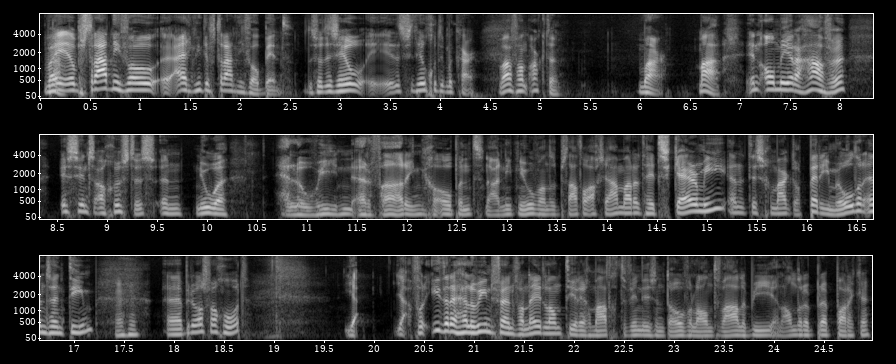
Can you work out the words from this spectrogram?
Waar Ja. je op straatniveau eh, eigenlijk niet op straatniveau bent. Dus dat is heel, het zit heel goed in elkaar. Waarvan akte? Maar, Maar in Almere Haven is sinds augustus een nieuwe Halloween-ervaring geopend. Nou, niet nieuw, want het bestaat al acht jaar, maar het heet Scare Me. En het is gemaakt door Perry Mulder en zijn team. Eh, heb je er wel eens van gehoord? Ja. Ja, voor iedere Halloween-fan van Nederland, die regelmatig te vinden is in Toverland, Walibi en andere pretparken.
